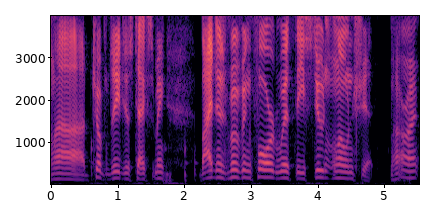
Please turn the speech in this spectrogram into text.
Uh, Triple D just texted me. Biden is moving forward with the student loan shit. All right.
